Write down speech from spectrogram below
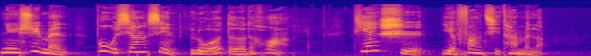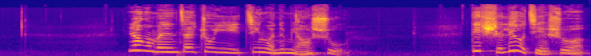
女婿们不相信罗德的话，天使也放弃他们了。让我们再注意经文的描述。第十六节说：“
